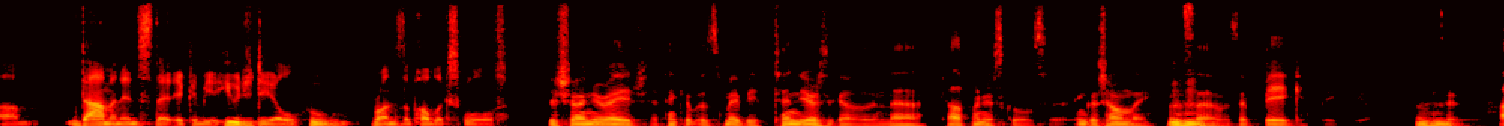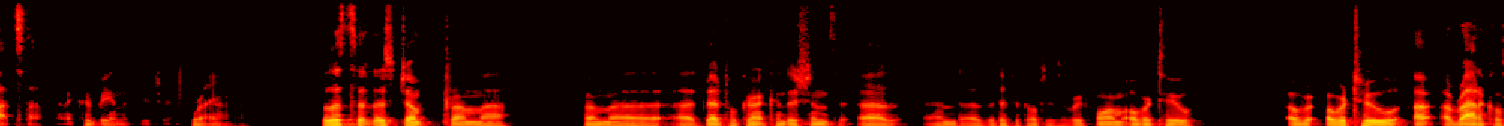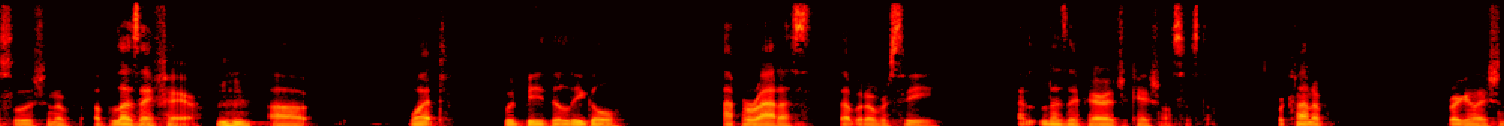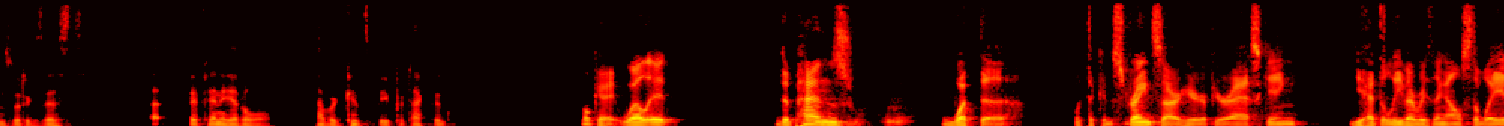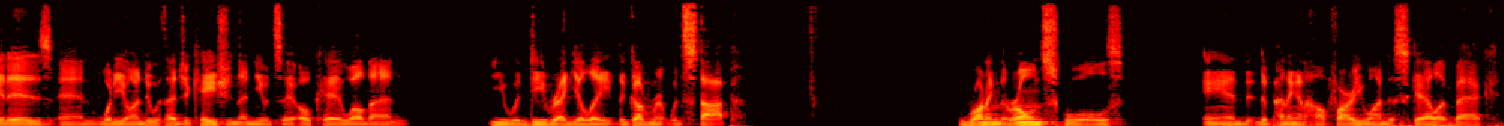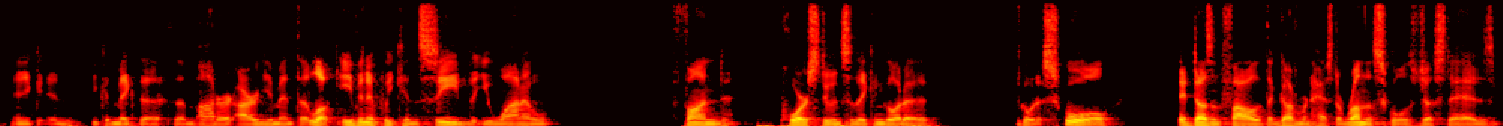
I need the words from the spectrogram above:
um, dominance, that it could be a huge deal who runs the public schools. You're showing your age. I think it was maybe 10 years ago in uh, California schools, uh, English only was, uh, was a big, big deal. So uh, hot stuff, and it could be in the future. Right. Well, let's uh, let's jump from uh, from uh, uh, dreadful current conditions uh, and uh, the difficulties of reform over to over over to a, a radical solution of of laissez-faire. Uh, what would be the legal apparatus that would oversee a laissez-faire educational system? What kind of regulations would exist, uh, if any at all? How would kids be protected? Okay, well, it depends what the what the constraints are here. If you're asking, you have to leave everything else the way it is, and what do you want to do with education? Then you would say, okay, well then you would deregulate. The government would stop running their own schools, and depending on how far you wanted to scale it back, and you could, and you could make the, the moderate argument that look, even if we concede that you want to fund poor students so they can go to go to school, it doesn't follow that the government has to run the schools. Just as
